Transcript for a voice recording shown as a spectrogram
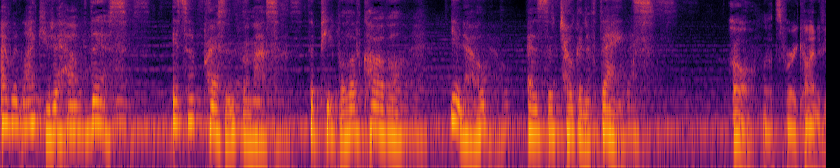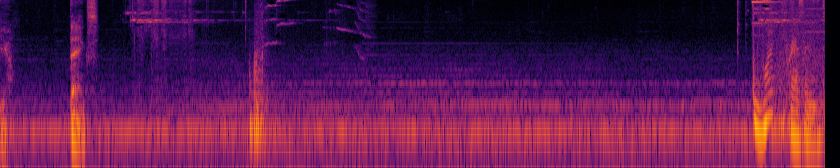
I would like you to have this. It's a present from us, the people of Carvel. You know, as a token of thanks. Oh, that's very kind of you. Thanks. What present?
